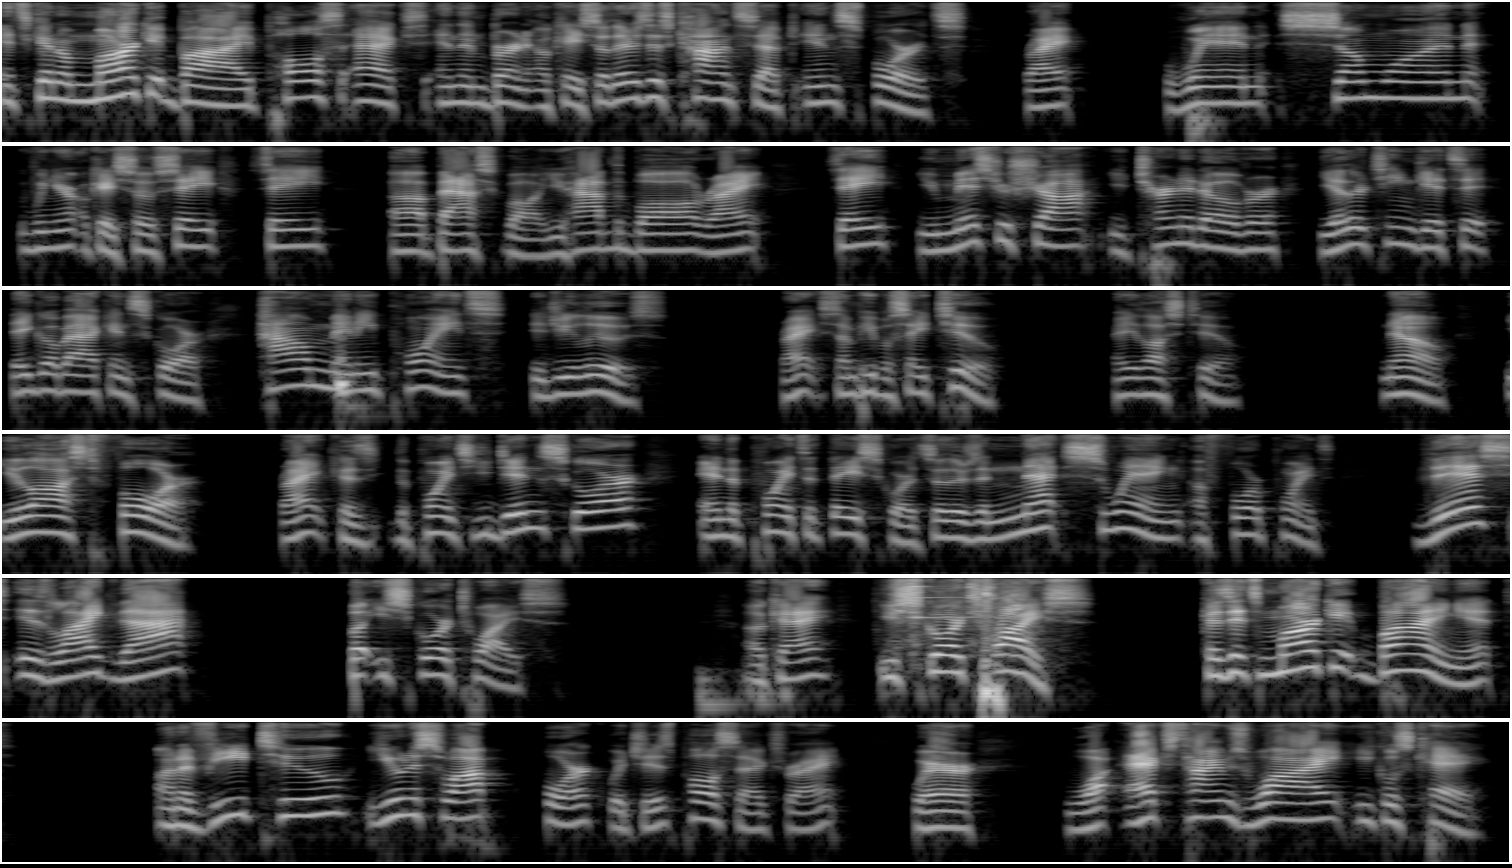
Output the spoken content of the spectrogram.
It's going to market buy pulse X and then burn it. Okay, so there's this concept in sports, right? When someone when you're okay, so say say uh, basketball, you have the ball, right? Say you miss your shot, you turn it over, the other team gets it, they go back and score. How many points did you lose? Right? Some people say two. Right? You lost two. No, you lost four, right? Because the points you didn't score and the points that they scored. So there's a net swing of four points. This is like that, but you score twice. Okay? You score twice because it's market buying it on a V2 Uniswap fork, which is PulseX, right? Where X times Y equals K.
